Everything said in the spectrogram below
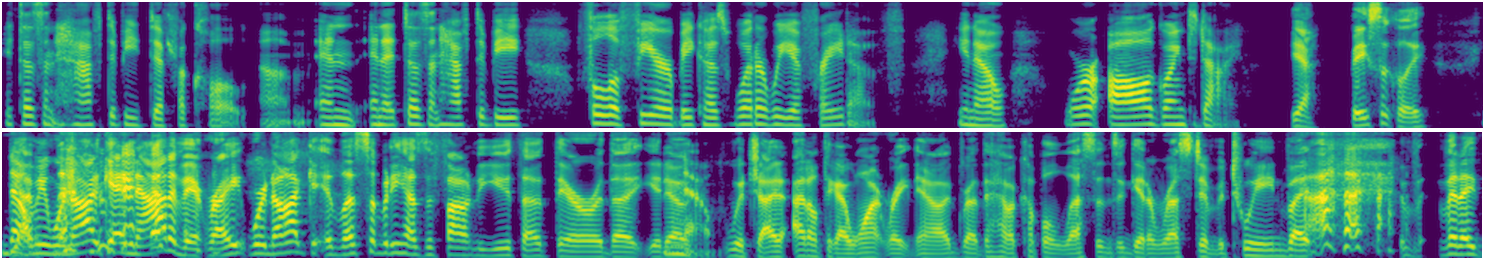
It doesn't have to be difficult, um, and and it doesn't have to be full of fear because what are we afraid of? You know, we're all going to die. Yeah, basically. No, yeah, I mean we're not getting out of it, right? We're not unless somebody has the fountain of youth out there, or the you know, no. which I, I don't think I want right now. I'd rather have a couple of lessons and get a rest in between. But but I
